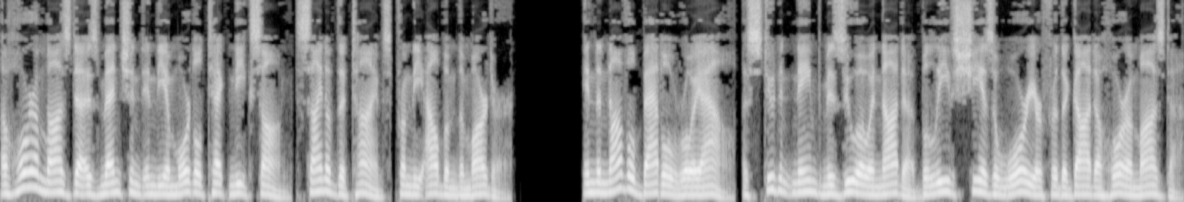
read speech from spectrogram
Ahura Mazda is mentioned in the Immortal Technique song Sign of the Times from the album The Martyr. In the novel Battle Royale, a student named Mizuho Inada believes she is a warrior for the god Ahura Mazda.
